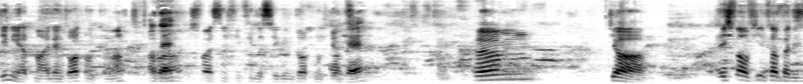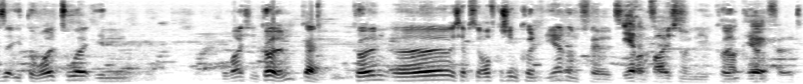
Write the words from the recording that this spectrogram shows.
Dini hat mal eine in Dortmund gemacht, Okay. aber ich weiß nicht, wie viele es hier in Dortmund gibt. Okay. Ähm, ja, ich war auf jeden Fall bei dieser Eat the World Tour in, wo war ich? In Köln. Köln. Köln, äh, ich habe es mir aufgeschrieben, Köln-Ehrenfeld. Ehrenfeld. Da war ich noch nie. Okay. Köln-Ehrenfeld.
